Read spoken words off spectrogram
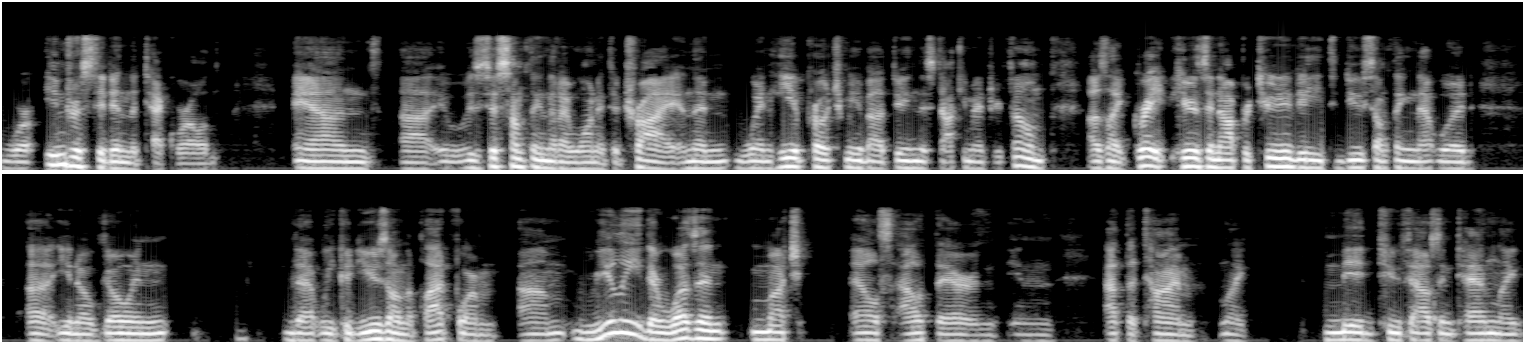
were interested in the tech world and uh, it was just something that I wanted to try. And then when he approached me about doing this documentary film, I was like, "Great! Here's an opportunity to do something that would, uh, you know, go in that we could use on the platform." Um, really, there wasn't much else out there in, in at the time, like mid 2010. Like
